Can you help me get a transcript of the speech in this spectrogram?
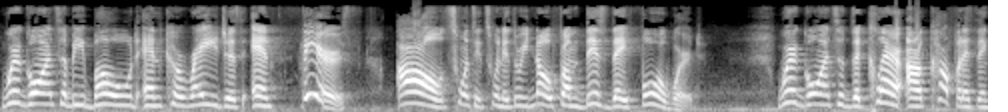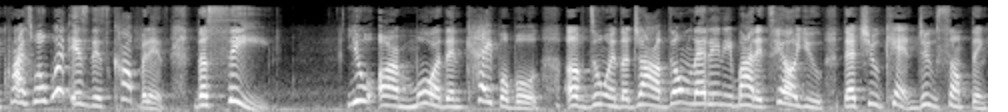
We're going to be bold and courageous and fierce all 2023. No, from this day forward. We're going to declare our confidence in Christ. Well, what is this confidence? The seed you are more than capable of doing the job. Don't let anybody tell you that you can't do something.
